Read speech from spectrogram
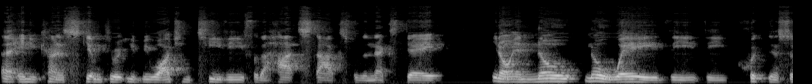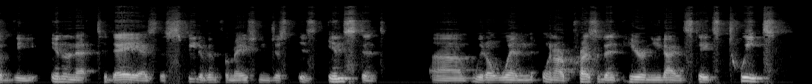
uh, and you kind of skim through it. You'd be watching TV for the hot stocks for the next day, you know, and no no way the the quickness of the internet today as the speed of information just is instant um, you know, when when our president here in the United States tweets,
